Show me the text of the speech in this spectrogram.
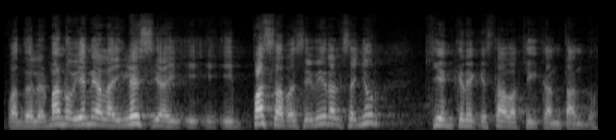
cuando el hermano viene a la iglesia y, y pasa a recibir al Señor, ¿quién cree que estaba aquí cantando?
